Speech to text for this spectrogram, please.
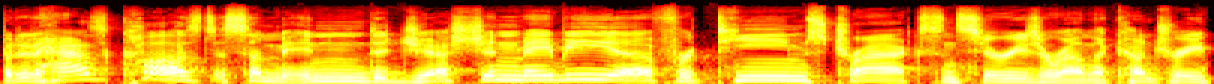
but it has caused some indigestion maybe uh, for teams, tracks, and series around the country.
